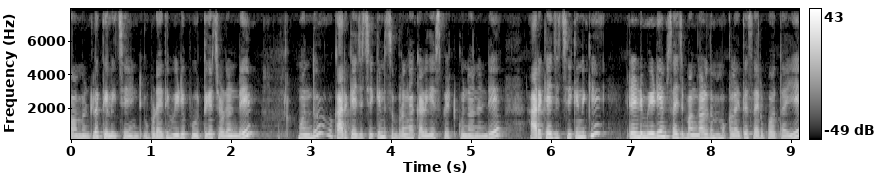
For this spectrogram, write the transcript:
కామెంట్లో తెలియచేయండి. ఇప్పుడైతే వీడియో పూర్తిగా చూడండి. ముందు ఒక అర కేజీ చికెన్ శుభ్రంగా కడిగేసి పెట్టుకున్నానండి. అర కేజీ చికెన్కి రెండు మీడియం సైజ్ బంగాళదుంప ముక్కలు అయితే సరిపోతాయి.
